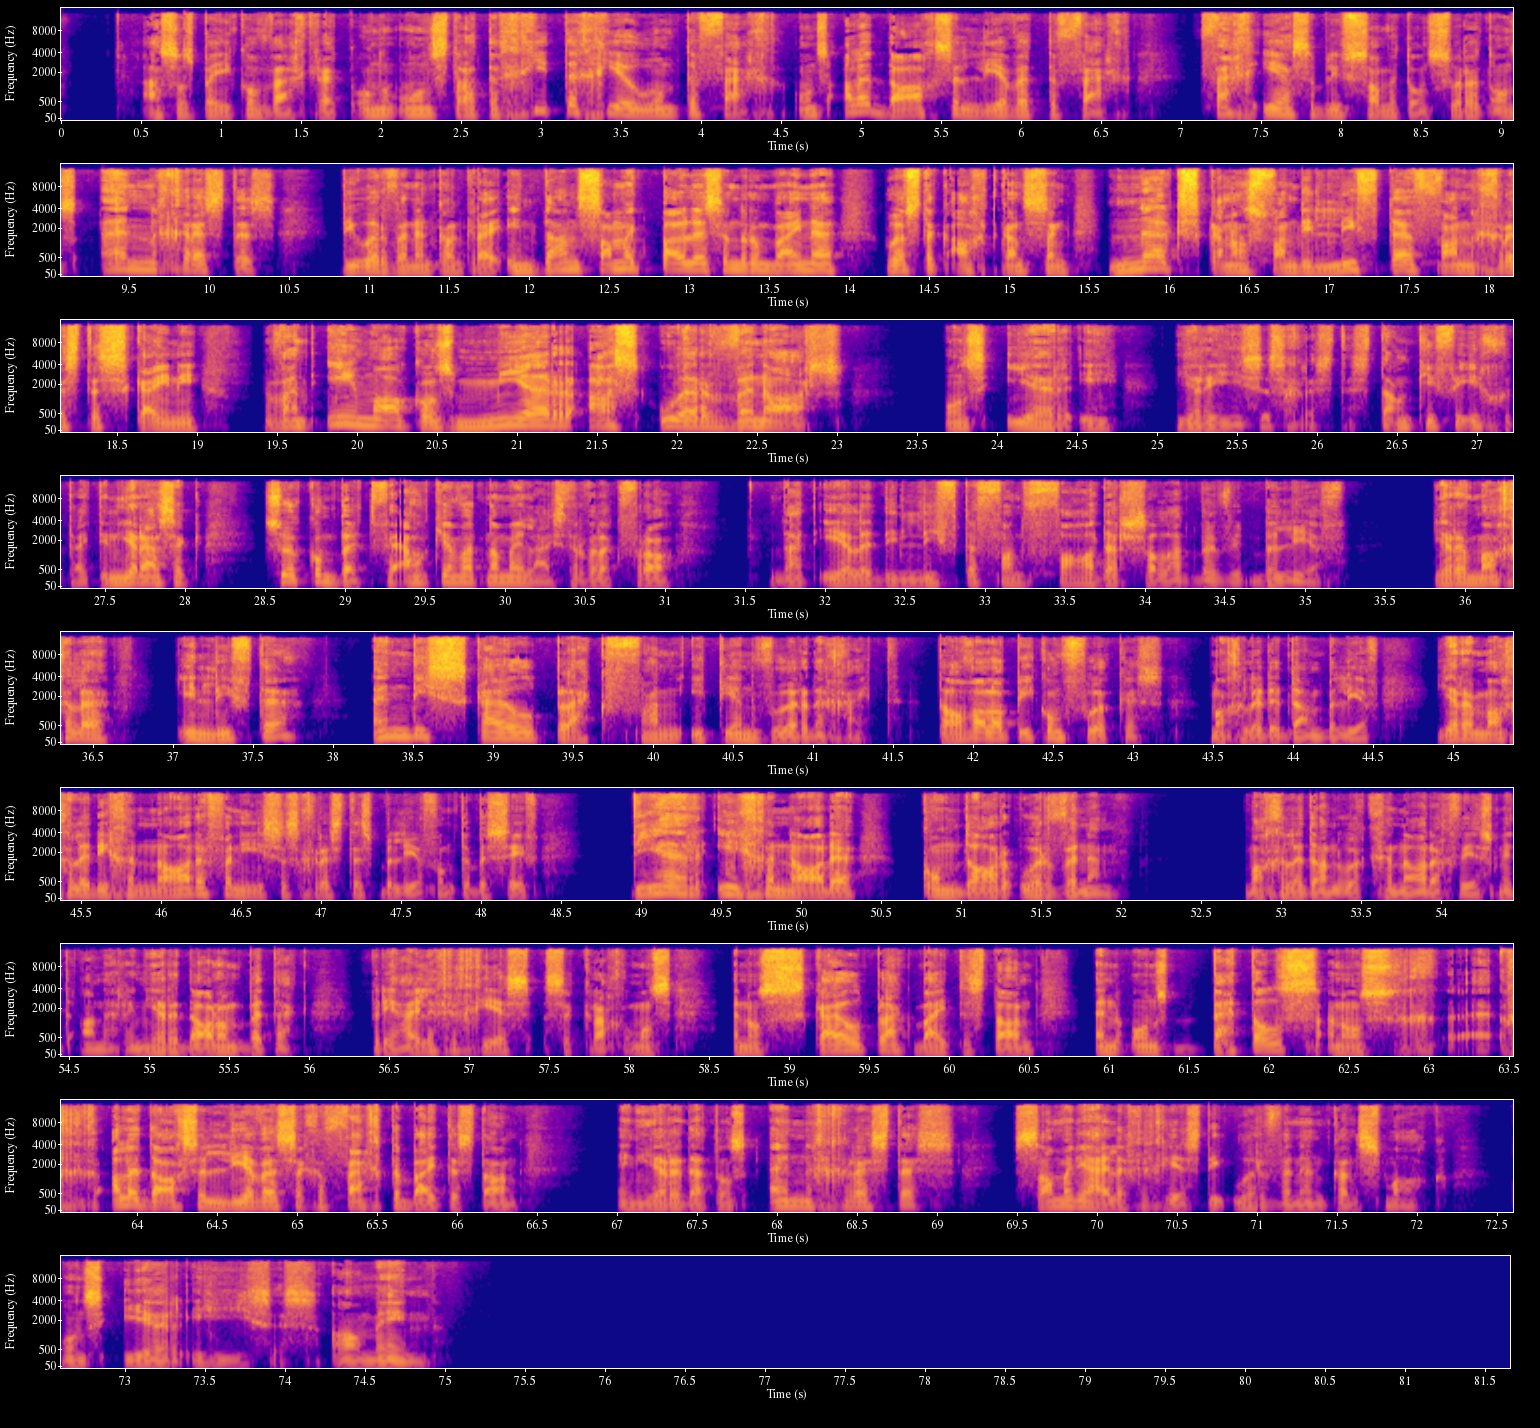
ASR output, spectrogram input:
as ons by U kom wegkruip om ons strategie te gee hoe om te veg, ons alledaagse lewe te veg. Veg U asseblief saam met ons sodat ons in Christus die oorwinning kan kry en dan saam met Paulus in Romeine hoofstuk 8 kan sing niks kan ons van die liefde van Christus skei nie want u maak ons meer as oorwinnaars ons eer u Here Jesus Christus. Dankie vir u goedheid. En Here, as ek so kom bid vir elkeen wat na my luister, wil ek vra dat u hulle die liefde van Vader sal laat be beleef. Here, mag hulle u liefde in die skuilplek van u teenwoordigheid. Daar waar op u kom fokus, mag hulle dit dan beleef. Here, mag hulle die genade van Jesus Christus beleef om te besef deur u genade kom daar oorwinning. Mag hulle dan ook genadig wees met ander. En Here, daarom bid ek vir die Heilige Gees se krag om ons in ons skuilplek by te staan in ons battles in ons alledaagse lewe se gevegte by te staan en Here dat ons in Christus saam met die Heilige Gees die oorwinning kan smaak. Ons eer U Jesus. Amen.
